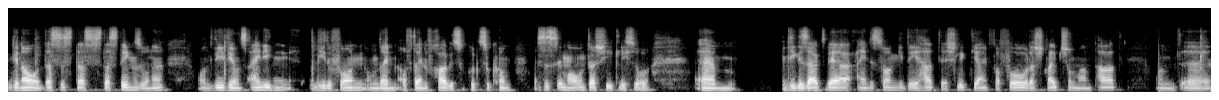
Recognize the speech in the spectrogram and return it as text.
genau, das ist, das das Ding so, ne? Und wie wir uns einigen, wie du vorhin, um dein, auf deine Frage zurückzukommen, es ist immer unterschiedlich so. Ähm, wie gesagt, wer eine Songidee hat, der schlägt die einfach vor oder schreibt schon mal ein Part und äh,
